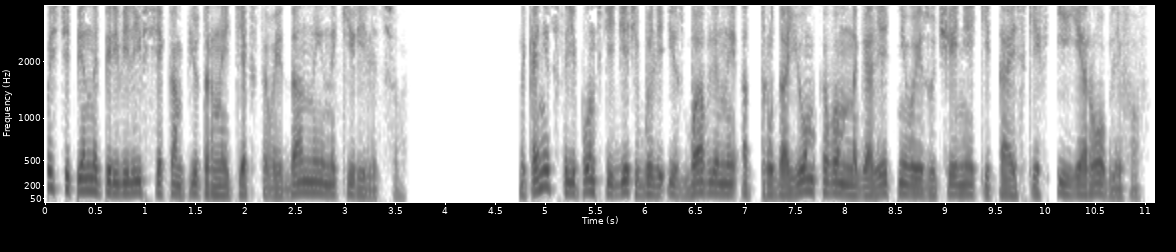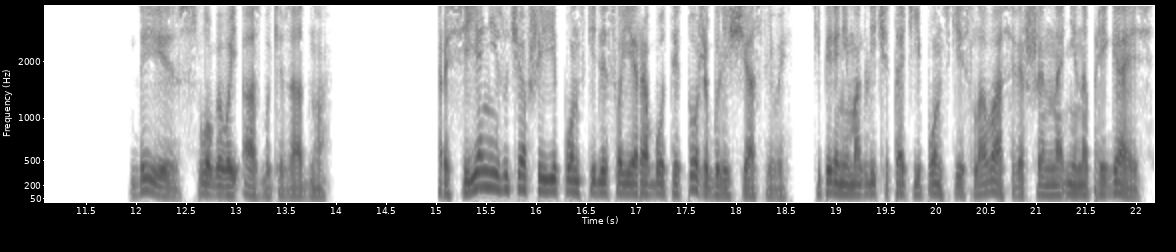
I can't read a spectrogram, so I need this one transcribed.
постепенно перевели все компьютерные текстовые данные на кириллицу. Наконец-то японские дети были избавлены от трудоемкого многолетнего изучения китайских иероглифов, да и слоговой азбуки заодно. Россияне, изучавшие японский для своей работы, тоже были счастливы. Теперь они могли читать японские слова, совершенно не напрягаясь,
